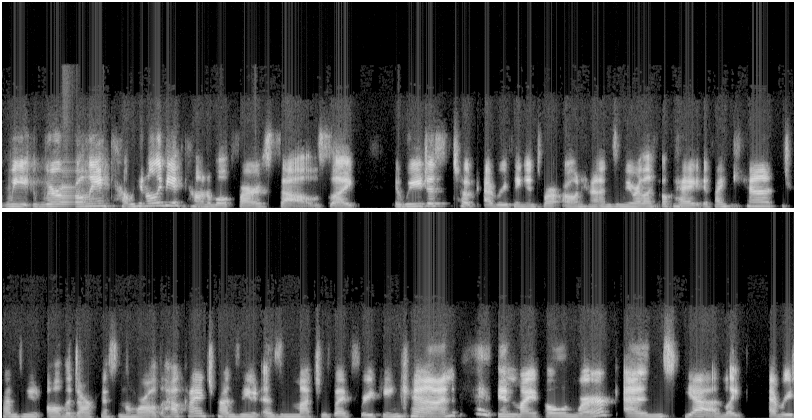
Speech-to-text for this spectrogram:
we we're only we can only be accountable for ourselves. Like we just took everything into our own hands and we were like, okay, if I can't transmute all the darkness in the world, how can I transmute as much as I freaking can in my own work? And yeah, like every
